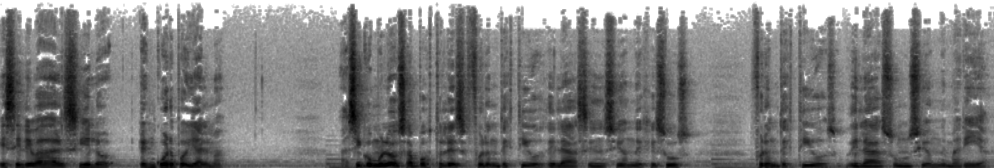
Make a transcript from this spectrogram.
es elevada al cielo en cuerpo y alma. Así como los apóstoles fueron testigos de la ascensión de Jesús, fueron testigos de la asunción de María.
